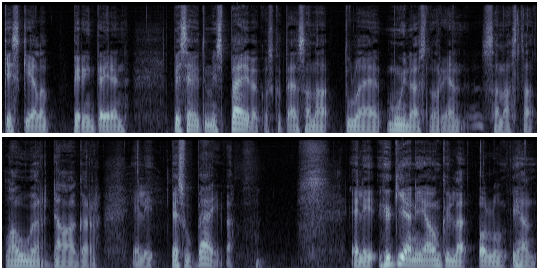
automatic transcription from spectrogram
keskellä perinteinen peseytymispäivä, koska tämä sana tulee muinaisnorjan sanasta laugardagar, eli pesupäivä. Eli hygienia on kyllä ollut ihan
